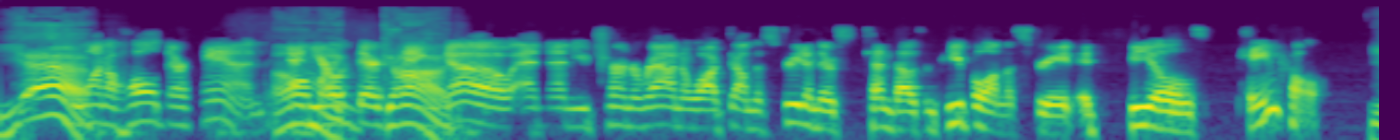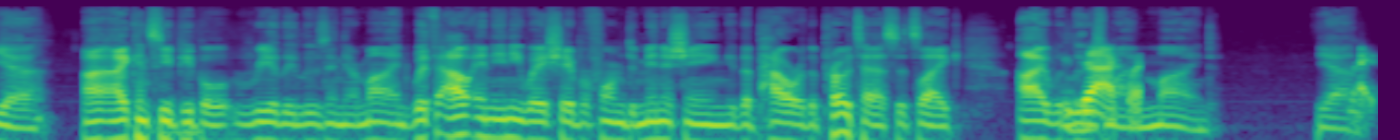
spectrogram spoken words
yeah. You want to hold their hand. Oh and you're they're God. saying no. And then you turn around and walk down the street and there's 10,000 people on the street. It feels painful. Yeah. I, I can see people really losing their mind without in any way, shape, or form diminishing the power of the protest. It's like I would lose Exactly. my mind. Yeah. Right.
